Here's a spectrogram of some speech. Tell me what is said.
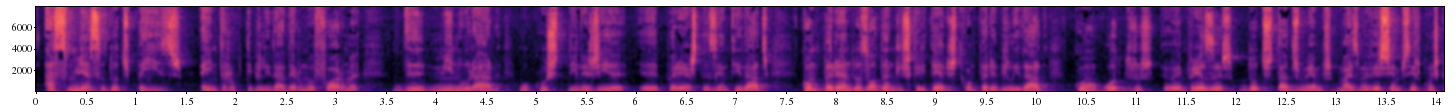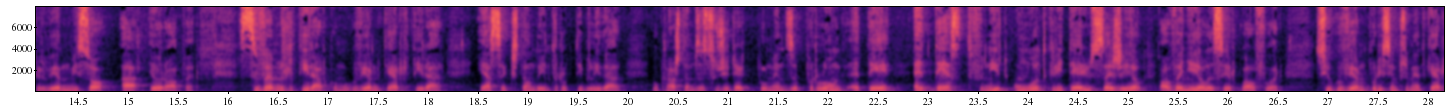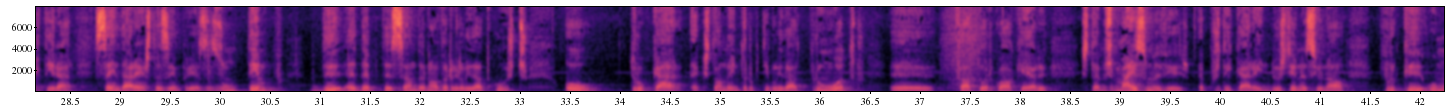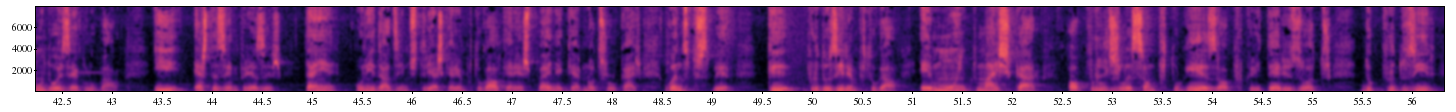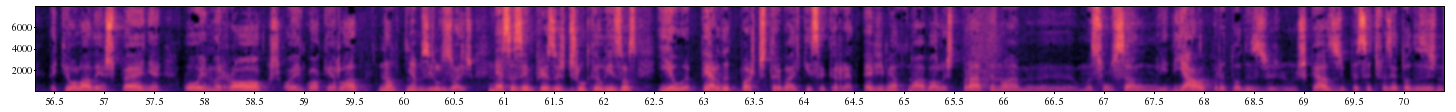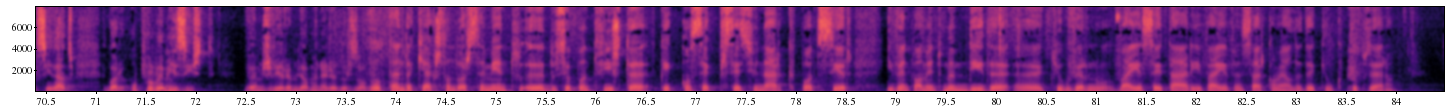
À semelhança de outros países, a interruptibilidade era uma forma de minorar o custo de energia eh, para estas entidades, comparando-as ou dando-lhes critérios de comparabilidade com outras eh, empresas de outros Estados-membros, mais uma vez sempre circunscrevendo-me só à Europa. Se vamos retirar, como o Governo quer retirar, essa questão da interruptibilidade, o que nós estamos a sugerir é que pelo menos a prolongue até, até se definir um outro critério, seja ele, ou venha ele a ser qual for. Se o Governo pura e simplesmente quer retirar, sem dar a estas empresas um tempo de adaptação da nova realidade de custos, ou trocar a questão da interruptibilidade por um outro uh, fator qualquer, estamos mais uma vez a prejudicar a indústria nacional porque o mundo hoje é global. E estas empresas têm unidades industriais, quer em Portugal, quer em Espanha, quer noutros locais. Quando se perceber que produzir em Portugal é muito mais caro ou por legislação portuguesa ou por critérios outros, do que produzir aqui ao lado em Espanha, ou em Marrocos, ou em qualquer lado, não tenhamos ilusões. Não. Essas empresas deslocalizam-se e é a perda de postos de trabalho que isso acarreta. Obviamente não há balas de prata, não há eh, uma solução ideal para todos os casos e para satisfazer todas as necessidades. Agora, o problema existe. Vamos ver a melhor maneira de resolver. Voltando aqui à questão do orçamento, eh, do seu ponto de vista, o que é que consegue percepcionar que pode ser eventualmente uma medida eh, que o Governo vai aceitar e vai avançar com ela, daquilo que propuseram?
